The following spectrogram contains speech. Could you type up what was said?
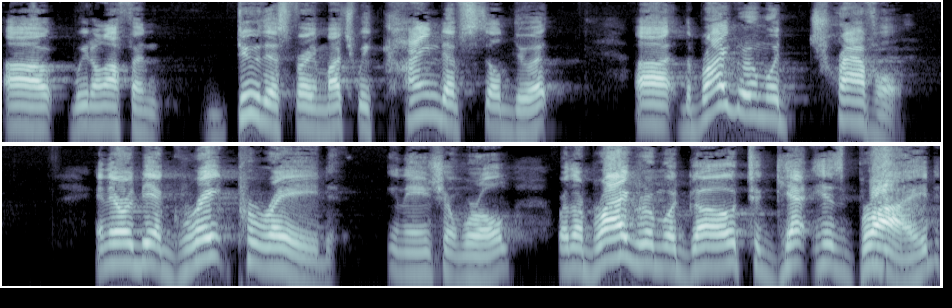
uh, we don't often do this very much, we kind of still do it. Uh, the bridegroom would travel, and there would be a great parade in the ancient world where the bridegroom would go to get his bride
